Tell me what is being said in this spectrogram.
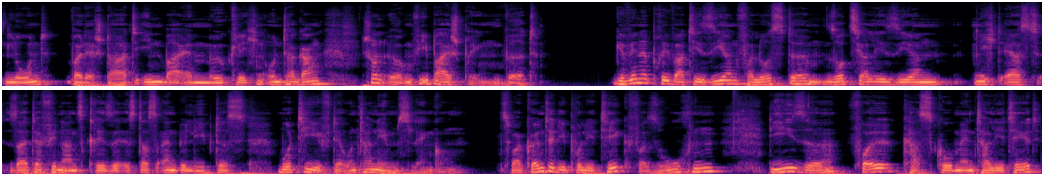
lohnt, weil der Staat ihnen bei einem möglichen Untergang schon irgendwie beispringen wird. Gewinne privatisieren, Verluste sozialisieren, nicht erst seit der Finanzkrise ist das ein beliebtes Motiv der Unternehmenslenkung. Zwar könnte die Politik versuchen, diese Vollkasko-Mentalität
